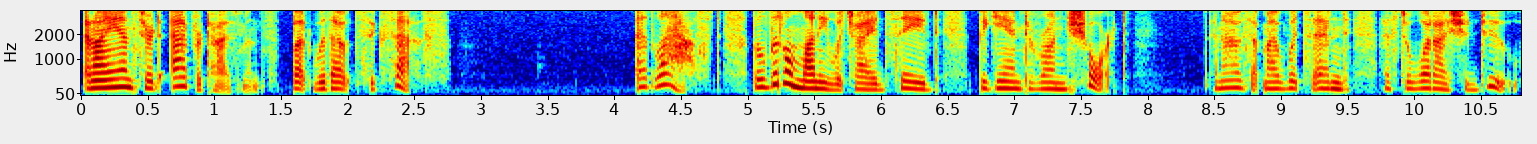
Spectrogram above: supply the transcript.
and I answered advertisements, but without success. At last, the little money which I had saved began to run short, and I was at my wits' end as to what I should do.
